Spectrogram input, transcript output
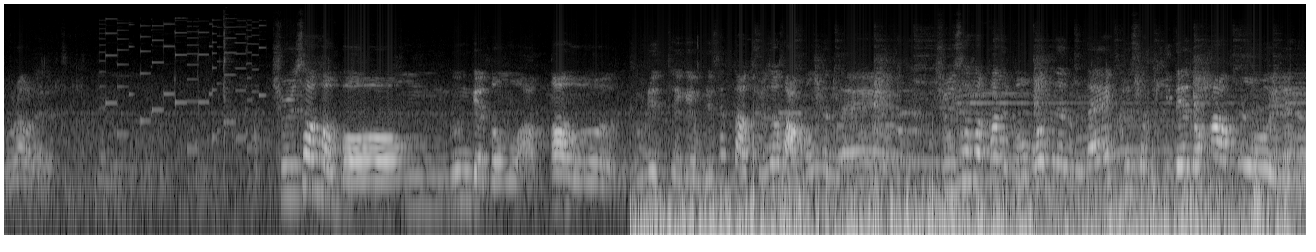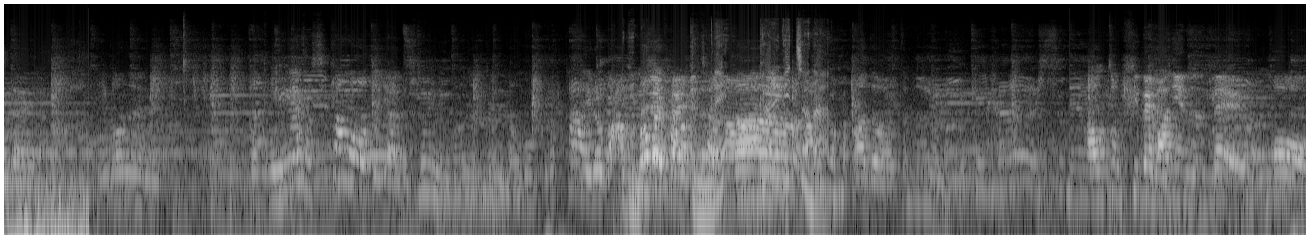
뭐라 그래야 되지? 음, 줄 서서 먹는 게 너무 아까운 우리 되게 우리 셋 다 줄 서서 안 먹는데 줄 서서까지 먹었는데 그래서 기대도 하고 이랬는데 이거는 그냥 동네에서 시켜 먹어도 야 이거 좀 이거는 좀 너무 그렇다 이러고 안 먹을 갈비잖아 갈비천하. 맞아 맞아 나도 좀 기대 많이 했는데 뭐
